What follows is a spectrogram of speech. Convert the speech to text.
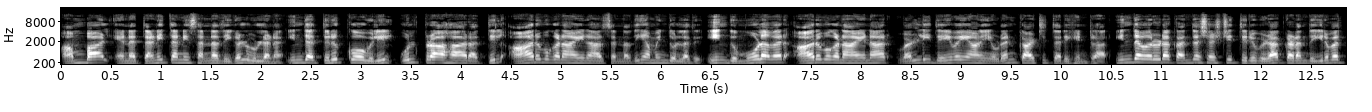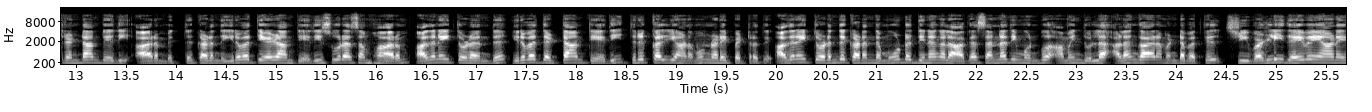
அம்பாள் என தனித்தனி சன்னதிகள் உள்ளன. இந்த திருக்கோவிலில் உள்பிராகாரத்தில் ஆறுமுக நாயனார் சன்னதி அமைந்துள்ளது. இங்கு மூலவர் ஆறுமுக நாயனார் வள்ளி தேவயானையுடன் காட்சி தருகின்றார். இந்த வருட கந்த சஷ்டி திருவிழா கடந்த இருபத்தி ரெண்டாம் தேதி ஆரம்பித்து கடந்த இருபத்தி ஏழாம் தேதி சூரசம்ஹாரம் அதனைத் தொடர்ந்து இருபத்தெட்டாம் தேதி திருக்கல்யாணமும் நடைபெற்றது. அதனைத் தொடர்ந்து கடந்த மூன்று தினங்களாக சன்னதி முன்பு அமைந்துள்ள அலங்கார மண்டபத்தில் ஸ்ரீ வள்ளி தேவயானை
